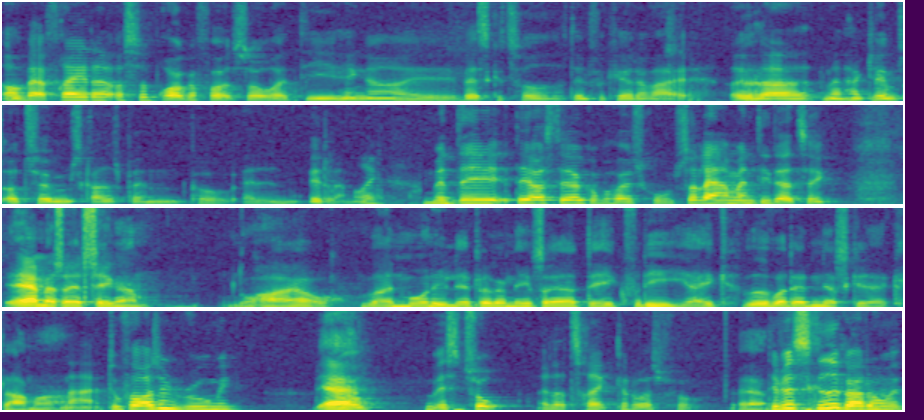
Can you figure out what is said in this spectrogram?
om hver fredag, og så brokker folk så over, at de hænger øh, vasketøjet den forkerte vej, ja. eller man har glemt at tømme skraldespanden på alle, et eller andet. Ikke? Mm. Men det, det er også det at gå på højskole. Så lærer man de der ting. Ja men altså, jeg tænker, Nu har jeg jo været en måned i Letland dernede, så jeg, det er ikke fordi, jeg ikke ved, hvordan jeg skal klare mig. Nej, du får også en roomie. Ja, Jo, hvis to eller tre kan du også få. ja. Det bliver skide godt, Ume.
